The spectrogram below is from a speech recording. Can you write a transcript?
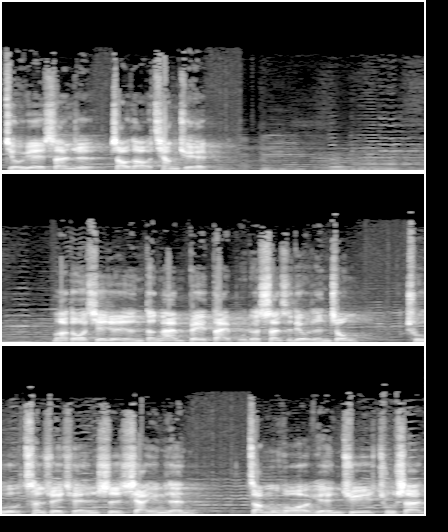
九月三日，遭到枪决。麻豆谢瑞仁等案被逮捕的三十六人中，除陈水泉是下营人，张木火原居竹山，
